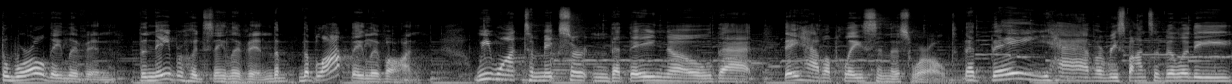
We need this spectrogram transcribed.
the world they live in, the neighborhoods they live in, the, the block they live on. We want to make certain that they know that they have a place in this world, that they have a responsibility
